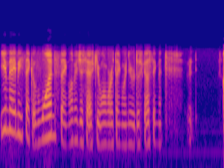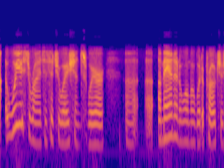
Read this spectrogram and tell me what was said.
you made me think of one thing. Let me just ask you one more thing when you were discussing that. We used to run into situations where uh, a man and a woman would approach if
